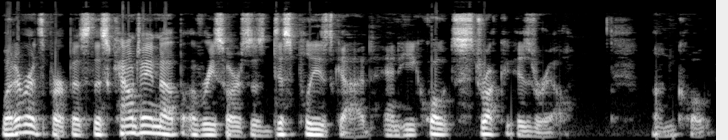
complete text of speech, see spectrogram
Whatever its purpose, this counting up of resources displeased God, and he, quote, struck Israel, unquote.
